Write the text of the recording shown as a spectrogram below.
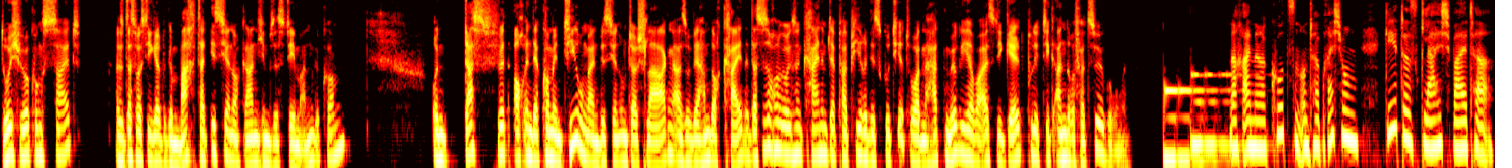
Durchwirkung Wirkungszeit. Also das, was die Gelbe gemacht hat, ist ja noch gar nicht im System angekommen. Und das wird auch in der Kommentierung ein bisschen unterschlagen. Also wir haben doch keine, das ist auch übrigens in keinem der Papiere diskutiert worden, hat möglicherweise die Geldpolitik andere Verzögerungen. Nach einer kurzen Unterbrechung geht es gleich weiter.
